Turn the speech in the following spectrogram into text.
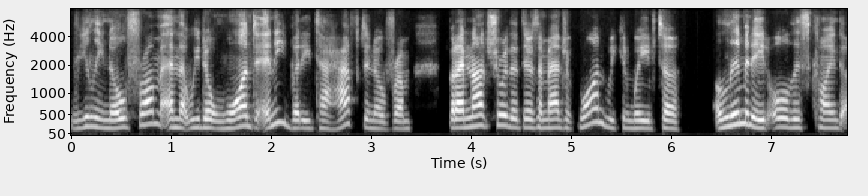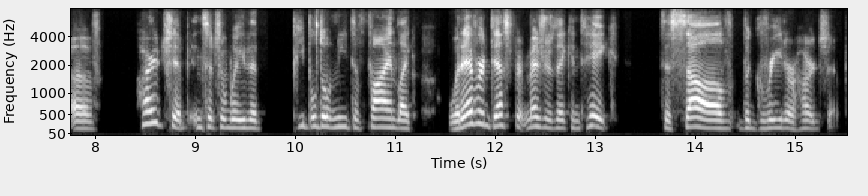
really know from and that we don't want anybody to have to know from. But I'm not sure that there's a magic wand we can wave to eliminate all this kind of hardship in such a way that people don't need to find like whatever desperate measures they can take to solve the greater hardship.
